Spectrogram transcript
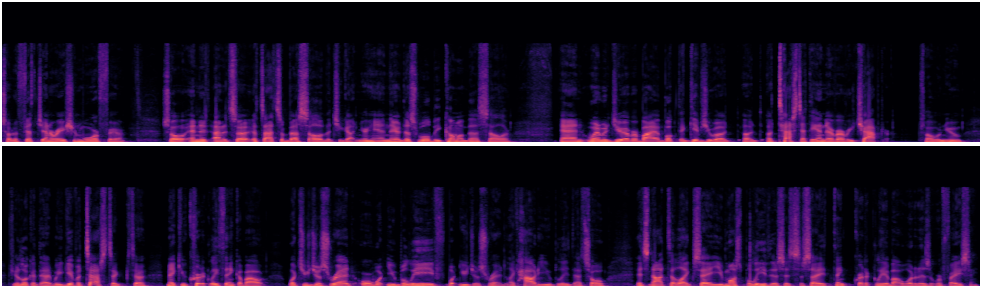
So the fifth generation warfare. So and it, and it's a it's that's a bestseller that you got in your hand there. This will become a bestseller. And when would you ever buy a book that gives you a, a, a test at the end of every chapter? So when you if you look at that, we give a test to, to make you critically think about what you just read or what you believe what you just read. Like how do you believe that? So it's not to like say you must believe this. It's to say think critically about what it is that we're facing.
